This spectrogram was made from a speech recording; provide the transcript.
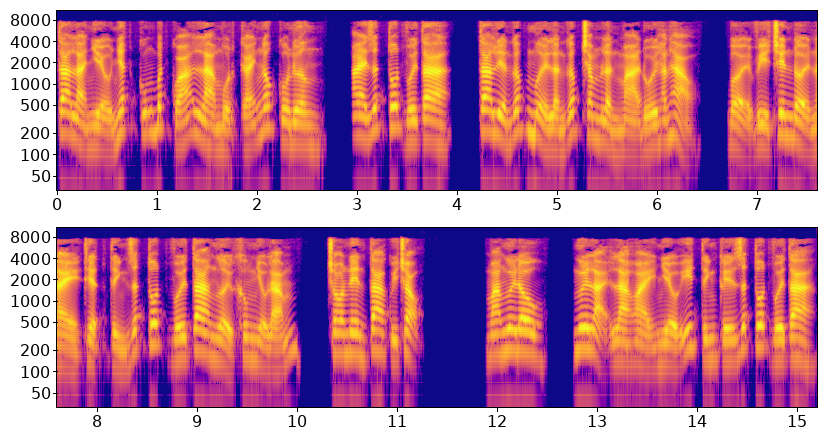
ta là nhiều nhất cũng bất quá là một cái ngốc cô nương, ai rất tốt với ta, ta liền gấp 10 lần gấp trăm lần mà đối hắn hảo, bởi vì trên đời này thiệt tình rất tốt với ta người không nhiều lắm, cho nên ta quý trọng. Mà ngươi đâu, ngươi lại là hoài nhiều ít tính kế rất tốt với ta.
